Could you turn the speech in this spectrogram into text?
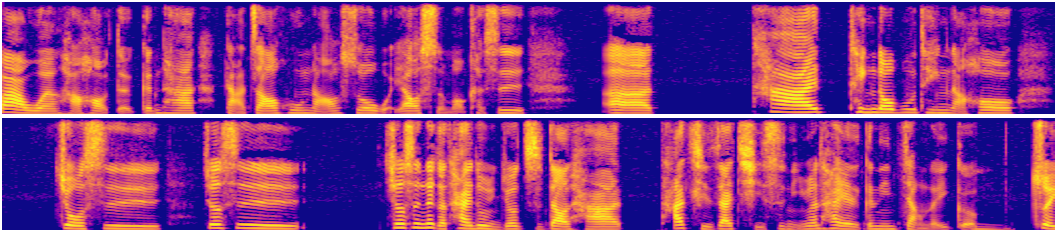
法文好好的跟他打招呼，然后说我要什么，可是。呃，他听都不听，然后就是就是就是那个态度，你就知道他他其实在歧视你，因为他也跟你讲了一个最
